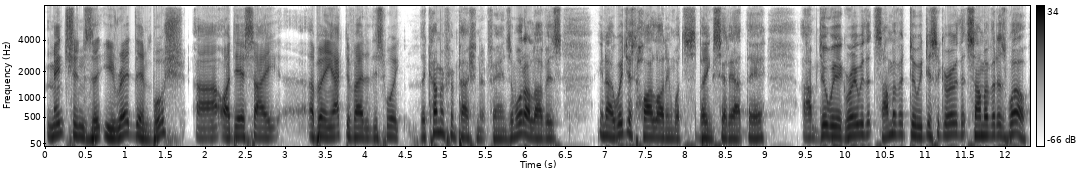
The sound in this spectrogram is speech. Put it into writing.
mentions that you read, then Bush, uh, I dare say, are being activated this week. They're coming from passionate fans. And what I love is, you know, we're just highlighting what's being said out there. Um, do we agree with it? Some of it. Do we disagree with it? Some of it as well.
